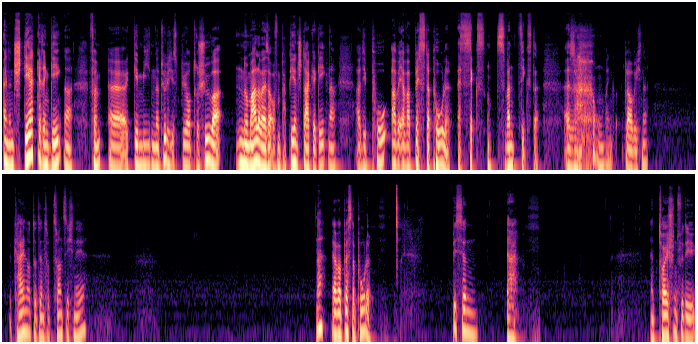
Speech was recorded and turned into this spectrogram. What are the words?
einen stärkeren Gegner äh, gemieden. Natürlich ist Piotr Schüwer normalerweise auf dem Papier ein starker Gegner, aber, die po aber er war bester Pole, als 26. Also, oh mein Gott, glaube ich, ne? Kein unter den Top 20, nee. Na, er war bester Pole. Bisschen, ja, enttäuschend für die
